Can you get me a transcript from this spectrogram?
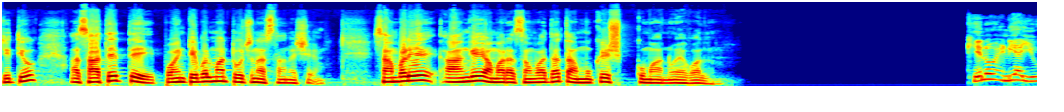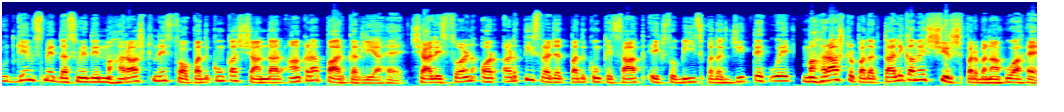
જીત્યો. આ સાથે તે પોઈન્ટ ટેબલમાં ટોચના સ્થાને છે. સાંભળીએ આ અંગે અમારા સંવાદદાતા મુકેશ કુમારનો અહેવાલ. खेलो इंडिया यूथ गेम्स में दसवें दिन महाराष्ट्र ने 100 पदकों का शानदार आंकड़ा पार कर लिया है। 46 स्वर्ण और 38 रजत पदकों के साथ 120 पदक जीतते हुए महाराष्ट्र पदक तालिका में शीर्ष पर बना हुआ है।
